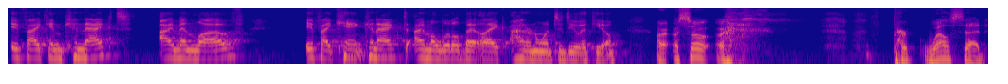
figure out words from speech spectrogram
if I can connect, I'm in love. If I can't connect, I'm a little bit like, I don't know what to do with you. All right, so, per- well said.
